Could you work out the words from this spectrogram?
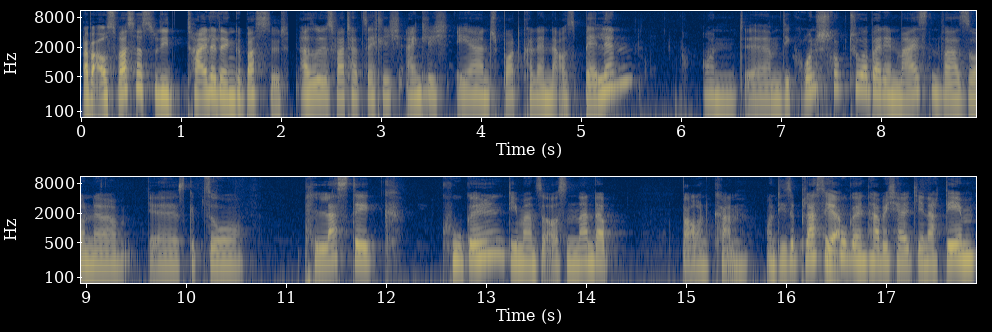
Aber aus was hast du die Teile denn gebastelt? Also es war tatsächlich eigentlich eher ein Sportkalender aus Bällen. Und ähm, die Grundstruktur bei den meisten war so eine, äh, es gibt so Plastikkugeln, die man so auseinanderbauen kann. Und diese Plastikkugeln ja. habe ich halt je nachdem,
